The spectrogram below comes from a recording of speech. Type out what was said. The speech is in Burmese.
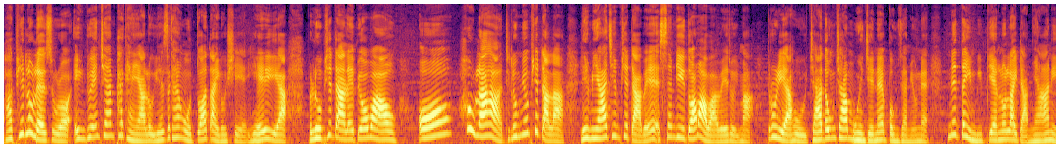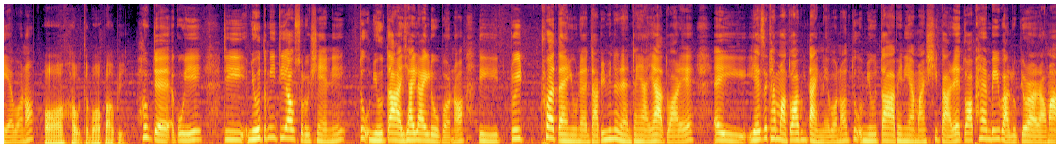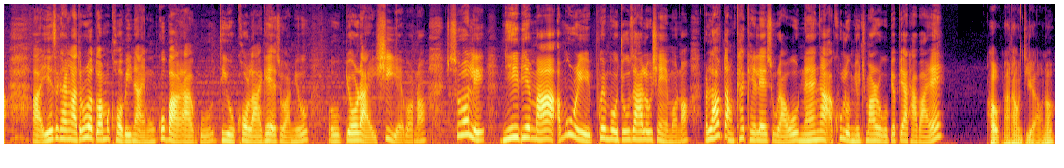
ဘာဖြစ်လို့လဲဆိုတော့အိမ်တွင်းအချမ်းဖက်ခံရလို့ရဲစခန်းကိုတွားတိုင်လို့ရှိရင်ရဲတွေကဘလို့ဖြစ်တာလဲပြောပါအောင်။အော်ဟုတ်လားဒီလိုမျိုးဖြစ်တာလားလင်မယားချင်းဖြစ်တာပဲအဆင်ပြေသွားမှာပါပဲဆိုပြီးမှသူတို့တွေကဟိုဂျာတုံးချားဝင်ကျင်တဲ့ပုံစံမျိုးနဲ့နှစ်သိမ့်ပြီးပြန်လွတ်လိုက်တာများနေရပေါ့နော်။အော်ဟုတ်သဘောပေါက်ပြီဟုတ်တယ်အကိုကြီးဒီအမျိုးသမီးတယောက်ဆိုလို့ရှိရင်လေသူ့အမျိုးသားရိုက်လိုက်လို့ပေါ့နော်ဒီတွေး ထွက်တန်ယူနဲ့ဒါပြင်းပြင်းထန်ထန်ဒဏ်ရာရသွားတယ်အဲ့ဒီရဲစခန်းမှာသွားပြီးတိုင်နေပေါ့နော်သူ့အမျိုးသားဘယ်နေရာမှာရှိပါတယ်သွားဖမ်းပေးပါလို့ပြောတာတော့မှအာရဲစခန်းကသူတို့တော့သွားမခေါ်ပေးနိုင်ဘူးကို့ပါလာကူဒီကိုခေါ်လာခဲ့ဆိုတာမျိုးဟိုပြောတာရှိရပေါ့နော်ဆိုတော့လေမြေပြင်မှာအမှုတွေဖွင့်ဖို့စူးစမ်းလို့ရှိရင်ပေါ့နော်ဘလောက်တောင်ခက်ခဲလဲဆိုတာကိုနန်းကအခုလိုမျိုးကျမတို့ကိုပြောပြထားပါတယ်။ဟုတ်နားထောင်ကြည့်ရအောင်နော်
